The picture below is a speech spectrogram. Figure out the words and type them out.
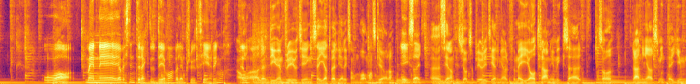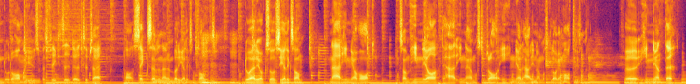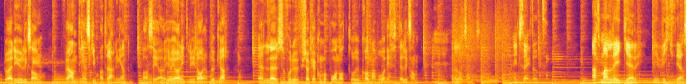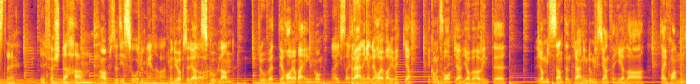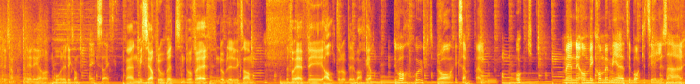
Och, men eh, jag vet inte direkt, det var väl en prioritering va? Eller? Ja, eller, det är ju en prioritering i sig att välja liksom vad man ska göra. Exakt. Eh, sedan finns det också prioriteringar för mig. Jag tränar ju mycket så här, alltså träningar som inte är gym då, då har man ju specifika tider, typ så här, ja, sex eller när den börjar liksom sånt. Mhm, mm. Och då är det ju också att se liksom, när hinner jag vad? Liksom, hinner jag det här innan jag måste dra? Hinner jag det här innan jag måste laga mat till exempel? För hinner jag inte, då är det ju liksom, jag antingen skippa träningen, bara säga jag gör inte det idag, jag pluggar. Eller så får du försöka komma på något och komma på efter liksom, Mm. eller något sånt. Exakt, att, att man lägger det viktigaste i första hand. Ja Det är precis. så du menar va? Men det är också det att Ja. skolan, provet, det har jag bara en gång. Ja, exakt. Träningen, det har jag varje vecka. Det kommer tillbaka. Jag behöver inte, jag missar inte en träning, då missar jag inte hela taekwondo till exempel, för det är det jag går i liksom. Exakt. Men missar jag provet, då får jag F, då blir det liksom, då får jag F i allt och då blir det bara fel. Det var sjukt bra exempel. Och, men om vi kommer mer tillbaka till så här.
